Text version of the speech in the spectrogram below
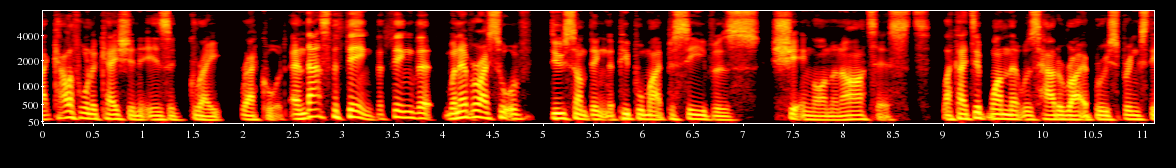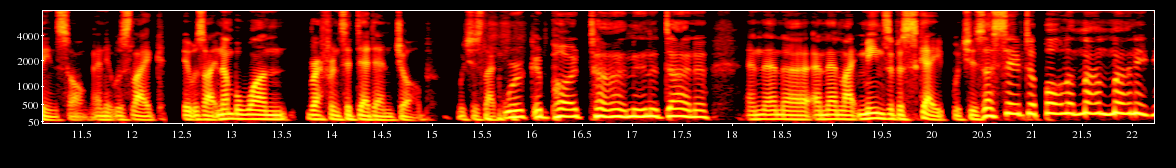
like Californication is a great record. And that's the thing. The thing that whenever I sort of do something that people might perceive as shitting on an artist. Like I did one that was how to write a Bruce Springsteen song. And it was like, it was like number one reference a dead end job which is like working part time in a diner, and then uh, and then like means of escape, which is I saved up all of my money,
